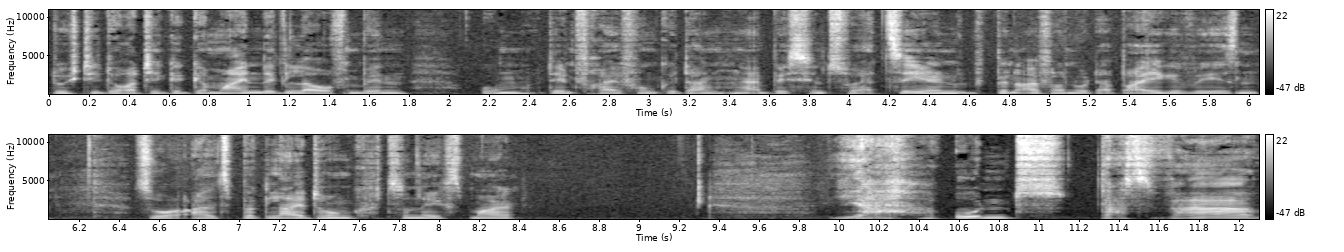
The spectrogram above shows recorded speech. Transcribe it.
durch die dortige Gemeinde gelaufen bin, um den Freifunkgedanken ein bisschen zu erzählen. Ich bin einfach nur dabei gewesen, so als Begleitung zunächst mal. Ja, und das war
